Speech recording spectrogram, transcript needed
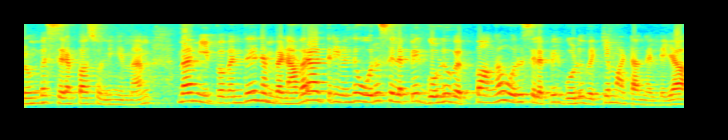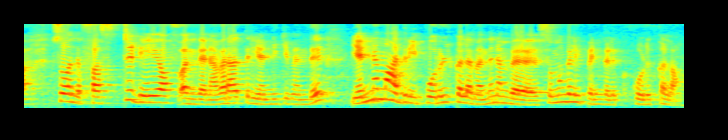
ரொம்ப சிறப்பாக சொன்னீங்க மேம் மேம் இப்போ வந்து நம்ம நவராத்திரி வந்து ஒரு சில பேர் கொலு வைப்பாங்க ஒரு சில பேர் கொலு வைக்க மாட்டாங்க இல்லையா? ஸோ அந்த ஃபர்ஸ்ட் டே ஆஃப் அந்த நவராத்திரி அன்னைக்கு வந்து என்ன மாதிரி பொருட்களை வந்து நம்ம சுமங்கலி பெண்களுக்கு கொடுக்கலாம்?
